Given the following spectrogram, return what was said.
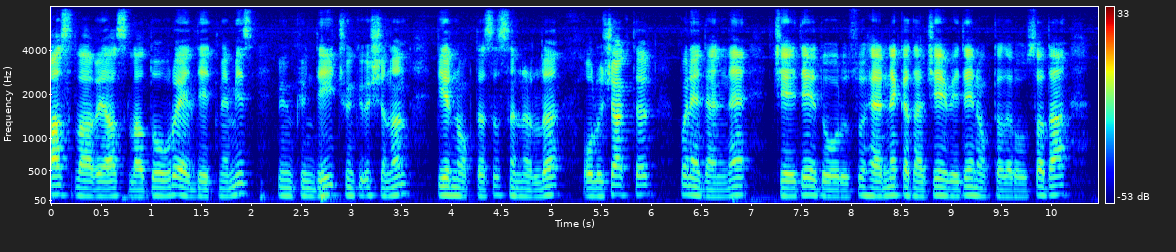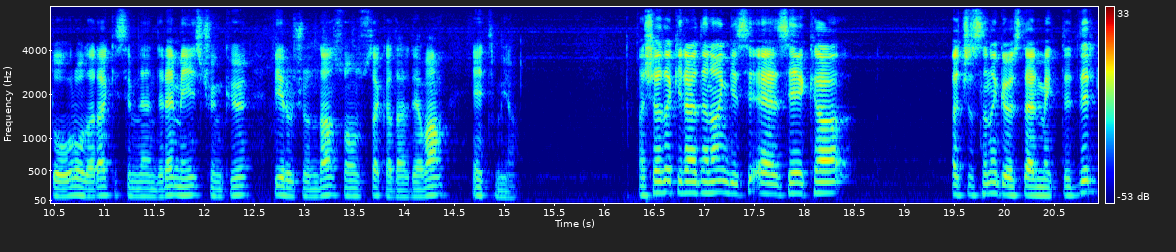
asla ve asla doğru elde etmemiz mümkün değil. Çünkü ışının bir noktası sınırlı olacaktır. Bu nedenle CD doğrusu her ne kadar C ve D noktalar olsa da doğru olarak isimlendiremeyiz. Çünkü bir ucundan sonsuza kadar devam etmiyor. Aşağıdakilerden hangisi EZK açısını göstermektedir?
